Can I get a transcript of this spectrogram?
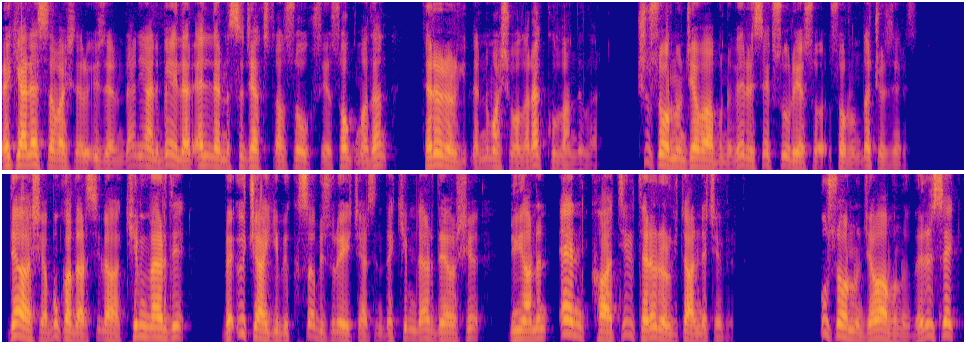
Vekalet savaşları üzerinden yani beyler ellerini sıcak sudan soğuk suya sokmadan terör örgütlerini maşı olarak kullandılar. Şu sorunun cevabını verirsek Suriye sorununu da çözeriz. DAEŞ'e bu kadar silahı kim verdi? Ve 3 ay gibi kısa bir süre içerisinde kimler DAEŞ'ı dünyanın en katil terör örgütü haline çevirdi? Bu sorunun cevabını verirsek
